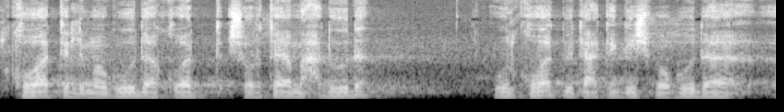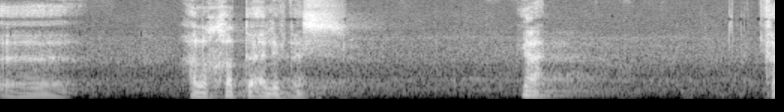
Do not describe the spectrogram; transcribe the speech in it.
القوات اللي موجودة قوات شرطية محدودة والقوات بتاعت الجيش موجودة على الخط ألف بس. يعني. ف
